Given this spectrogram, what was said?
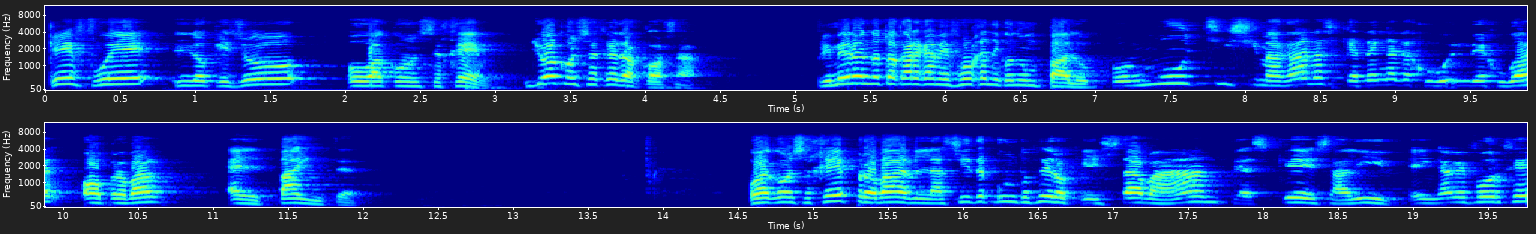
¿qué fue lo que yo os aconsejé? Yo aconsejé dos cosas. Primero, no tocar Gameforge ni con un palo, por muchísimas ganas que tengas de, jugar o probar el Painter. Os aconsejé probar la 7.0 que estaba antes que salir en Gameforge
